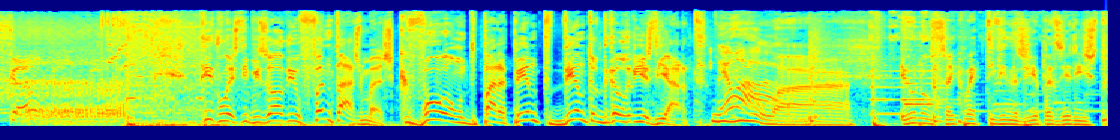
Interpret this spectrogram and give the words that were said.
maluca! Título deste episódio: Fantasmas que voam de parapente dentro de galerias de arte. É lá. Olá. Eu não sei como é que tive energia para dizer isto,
